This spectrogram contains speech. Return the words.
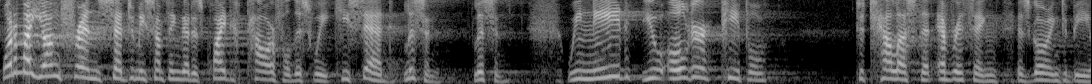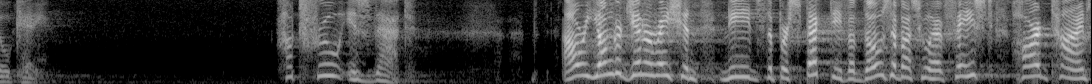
One of my young friends said to me something that is quite powerful this week. He said, Listen, listen, we need you older people to tell us that everything is going to be okay. How true is that? Our younger generation needs the perspective of those of us who have faced hard times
